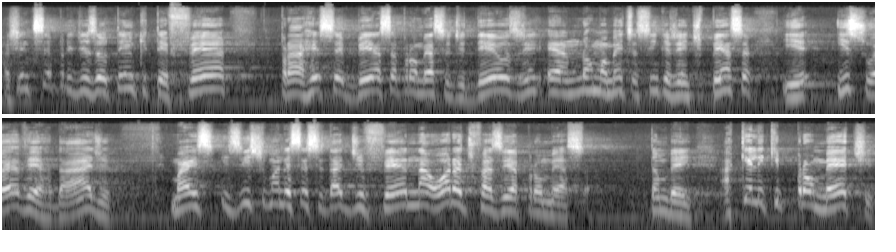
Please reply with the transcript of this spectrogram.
A gente sempre diz, eu tenho que ter fé para receber essa promessa de Deus. É normalmente assim que a gente pensa, e isso é verdade, mas existe uma necessidade de fé na hora de fazer a promessa também. Aquele que promete,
